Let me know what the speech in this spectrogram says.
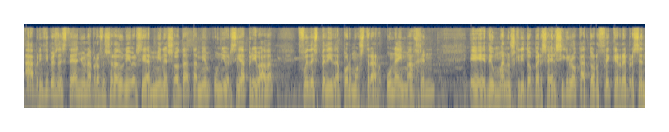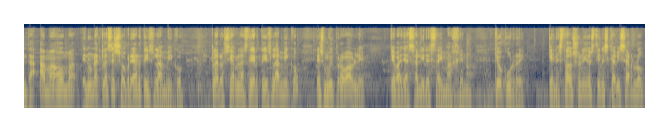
A principios de este año, una profesora de universidad en Minnesota, también universidad privada, fue despedida por mostrar una imagen eh, de un manuscrito persa del siglo XIV que representa a Mahoma en una clase sobre arte islámico. Claro, si hablas de arte islámico, es muy probable que vaya a salir esa imagen. ¿Qué ocurre? Que en Estados Unidos tienes que avisarlo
